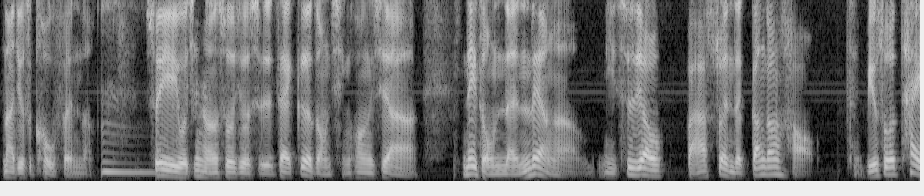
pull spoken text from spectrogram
那就是扣分了。嗯，所以我经常说，就是在各种情况下，那种能量啊，你是要把它算的刚刚好。比如说太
